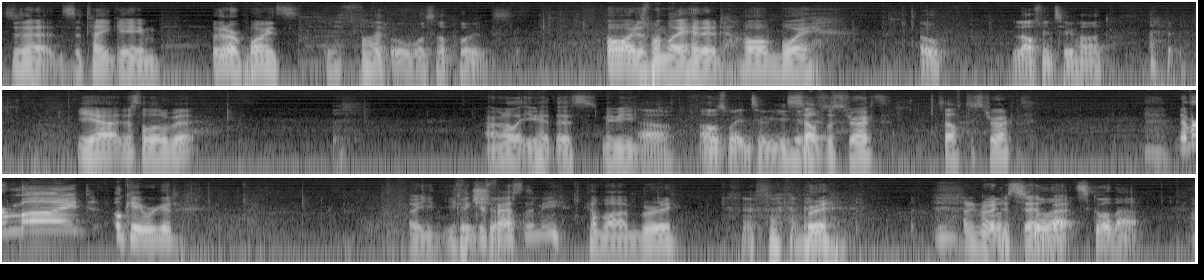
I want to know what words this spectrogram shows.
This is a, is a tight game. Look at our points. Five all, what's our points? Oh, I just went lightheaded. Oh boy. Oh, laughing too hard? Yeah, just a little bit. I'm gonna let you hit this. Maybe Oh, I was waiting till you hit self-destruct. Self-destruct. Never mind. Okay, we're good. Oh, you, you think Good you're faster than me? Come on, Brie. it. Brie. I don't know what I just said, score but that, score that.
